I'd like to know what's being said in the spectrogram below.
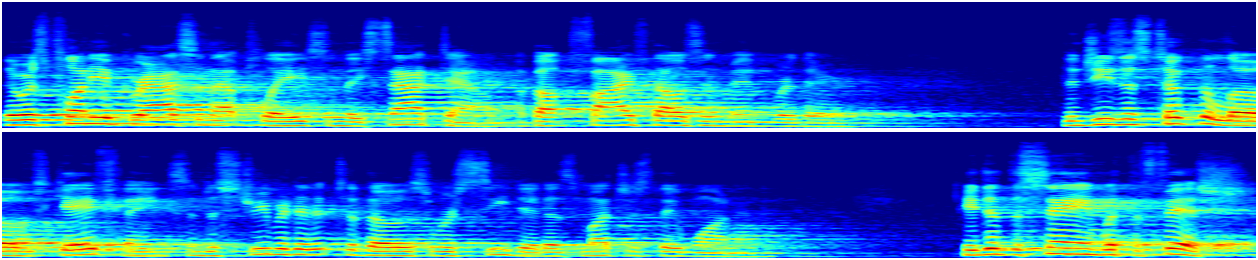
There was plenty of grass in that place, and they sat down. About 5,000 men were there. Then Jesus took the loaves, gave thanks, and distributed it to those who were seated as much as they wanted. He did the same with the fish.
